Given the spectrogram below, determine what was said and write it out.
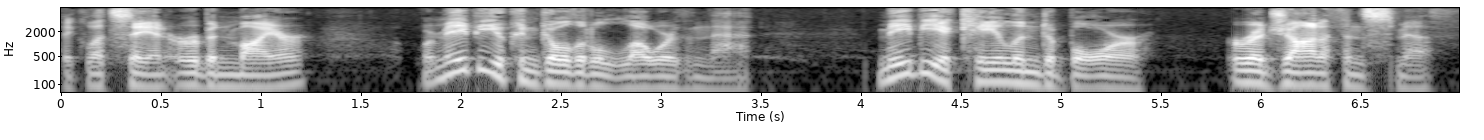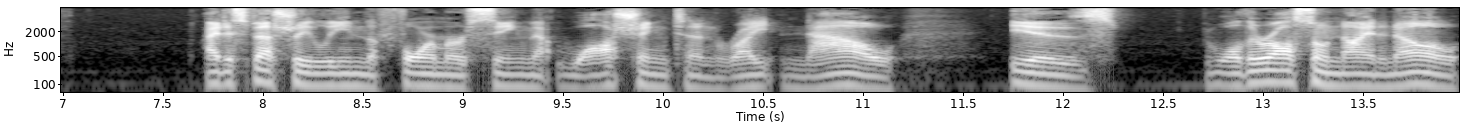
like let's say an Urban Meyer or maybe you can go a little lower than that. Maybe a Kalen DeBoer or a Jonathan Smith. I'd especially lean the former, seeing that Washington right now is, well, they're also 9 and 0.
